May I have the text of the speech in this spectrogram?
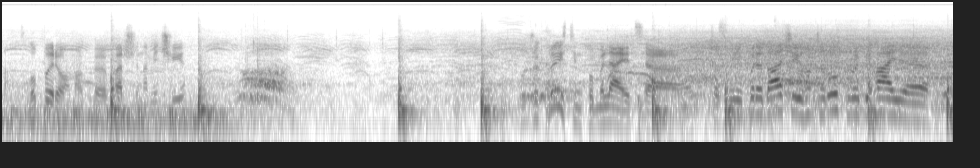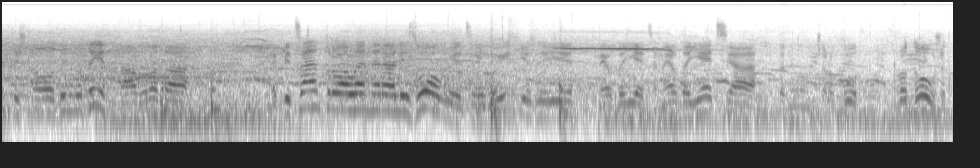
Там Злопирьонок перший на м'ячі. Тут же Кристін помиляється своєї передачі. І Гончарук вибігає фактично один в один на ворота епіцентру, але не реалізовує цей вихід і не вдається. Не вдається Данилу Гончаруку продовжити.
